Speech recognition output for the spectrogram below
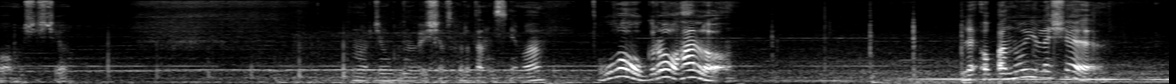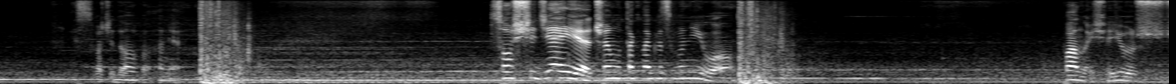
O, myśliście. No, gdzie głównym wyjściem, skoro tam nic nie ma? Wow, gro, halo! Le opanuj lesie! Jest słuchajcie do... Nie. Co się dzieje? Czemu tak nagle zwolniło? Panuj się już.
